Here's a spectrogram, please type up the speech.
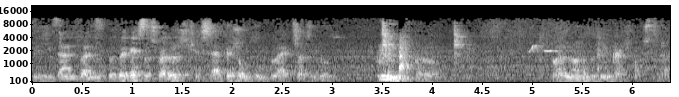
visitants bueno, totes aquestes coses que sé que són complexes no? però però no, no tinc resposta.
